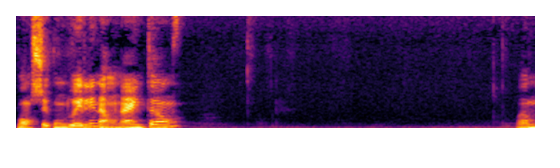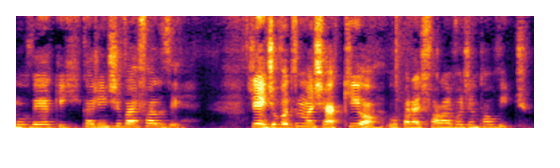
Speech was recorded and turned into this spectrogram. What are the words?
Bom, segundo ele não, né? Então... Vamos ver aqui o que, que a gente vai fazer. Gente, eu vou desmanchar aqui, ó. Vou parar de falar e vou adiantar o vídeo.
